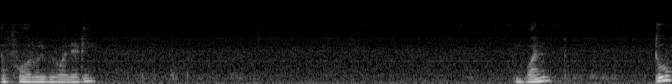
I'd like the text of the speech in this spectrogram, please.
the 4 will be 180 1 2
